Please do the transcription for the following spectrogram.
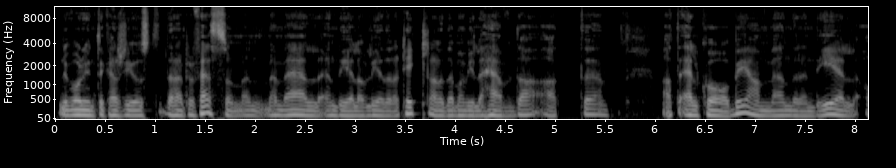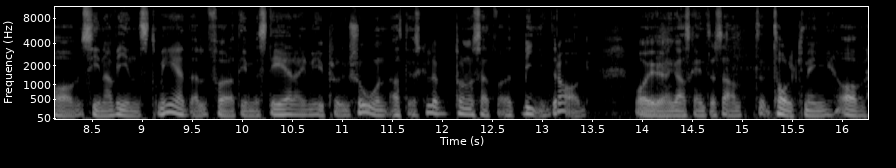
nu var det inte kanske just den här professorn, men, men väl en del av ledarartiklarna där man ville hävda att, eh, att LKAB använder en del av sina vinstmedel för att investera i nyproduktion, att det skulle på något sätt vara ett bidrag var ju en ganska intressant tolkning av,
